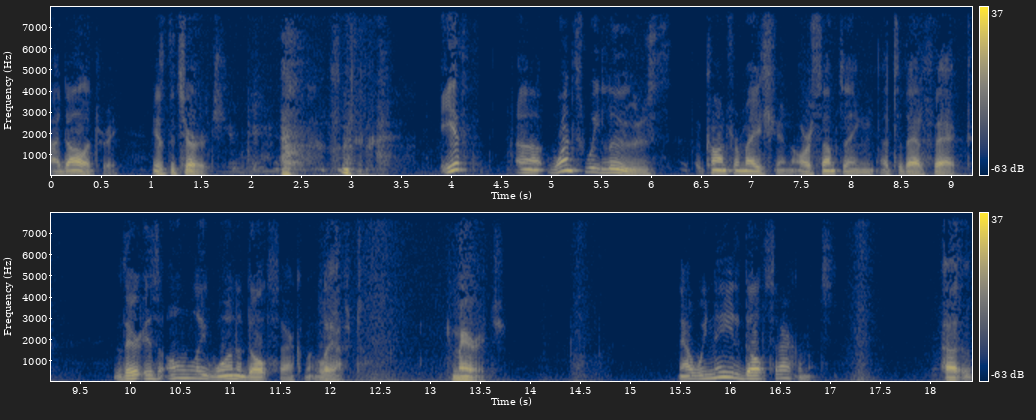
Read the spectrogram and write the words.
idolatry is the church. if uh, once we lose confirmation or something uh, to that effect, there is only one adult sacrament left marriage. Now, we need adult sacraments. Uh,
